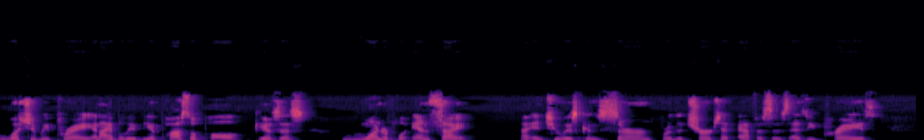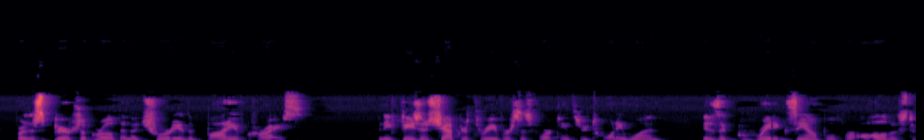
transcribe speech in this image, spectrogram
What should we pray? And I believe the Apostle Paul gives us wonderful insight uh, into his concern for the church at Ephesus as he prays for the spiritual growth and maturity of the body of Christ. In Ephesians chapter 3, verses 14 through 21, it is a great example for all of us to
